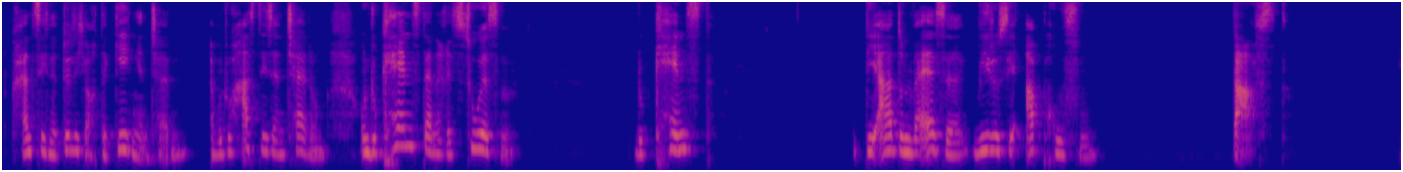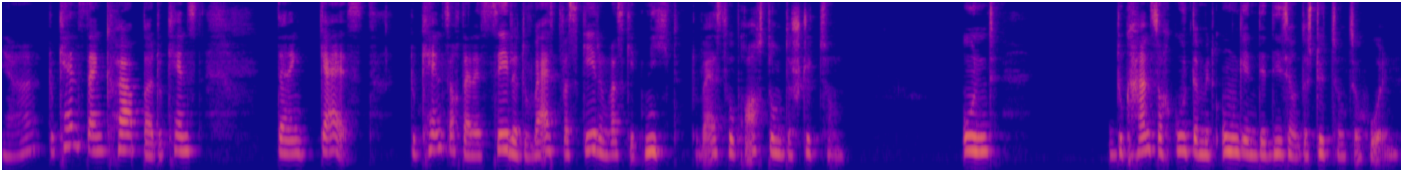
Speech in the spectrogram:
Du kannst dich natürlich auch dagegen entscheiden. Aber du hast diese Entscheidung. Und du kennst deine Ressourcen. Du kennst die Art und Weise, wie du sie abrufen darfst. Ja, du kennst deinen Körper, du kennst deinen Geist, du kennst auch deine Seele, du weißt, was geht und was geht nicht. Du weißt, wo brauchst du Unterstützung. Und du kannst auch gut damit umgehen, dir diese Unterstützung zu holen.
